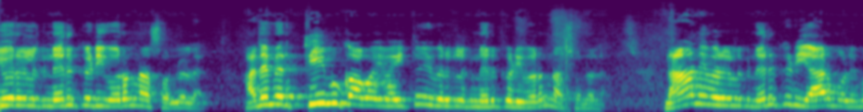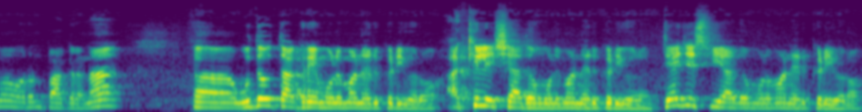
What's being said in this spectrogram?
இவர்களுக்கு நெருக்கடி வரும்னு நான் சொல்லலை. அதேமாதிரி திமுகவை வைத்து இவர்களுக்கு நெருக்கடி வரும்னு நான் சொல்லலை. நான் இவர்களுக்கு நெருக்கடி யார் மூலிமா வரும்னு பார்க்குறேன்னா உத்தவ் தாக்கரே மூலமா நெருக்கடி வரும் அகிலேஷ் யாதவ் மூலமா நெருக்கடி வரும் தேஜஸ்வி யாதவ் மூலமா நெருக்கடி வரும்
